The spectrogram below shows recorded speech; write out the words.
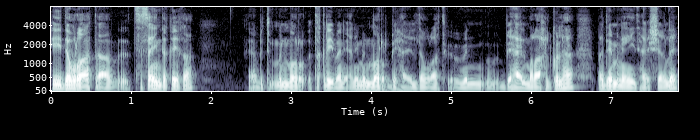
هي دورات آه، 90 دقيقة بت- بنمر تقريبا يعني بنمر بهاي الدورات من بهاي المراحل كلها بعدين بنعيد هاي الشغلة.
